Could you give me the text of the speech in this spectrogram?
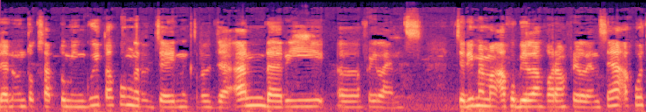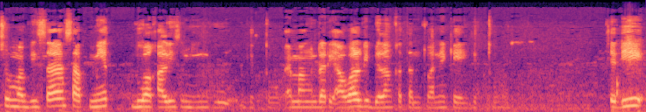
dan untuk Sabtu Minggu itu aku ngerjain kerjaan dari uh, freelance jadi memang aku bilang ke orang freelance-nya aku cuma bisa submit dua kali seminggu gitu emang dari awal dibilang ketentuannya kayak gitu jadi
